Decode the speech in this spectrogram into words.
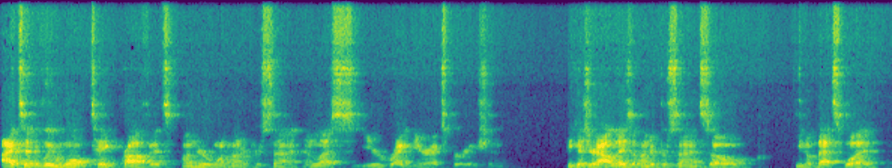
I typically won't take profits under 100% unless you're right near expiration, because your outlay is 100%. So you know that's what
